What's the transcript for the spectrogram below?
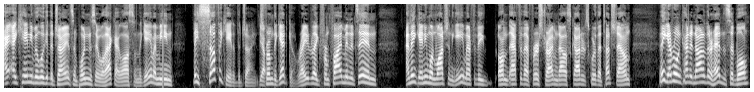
I, I, can't even look at the Giants and point and say, well, that guy lost in the game. I mean, they suffocated the Giants yep. from the get go, right? Like from five minutes in, I think anyone watching the game after they on after that first drive and Dallas Goedert scored that touchdown, I think everyone kind of nodded their head and said, "Well,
